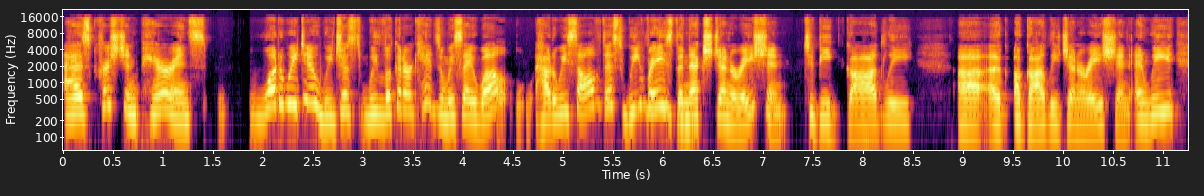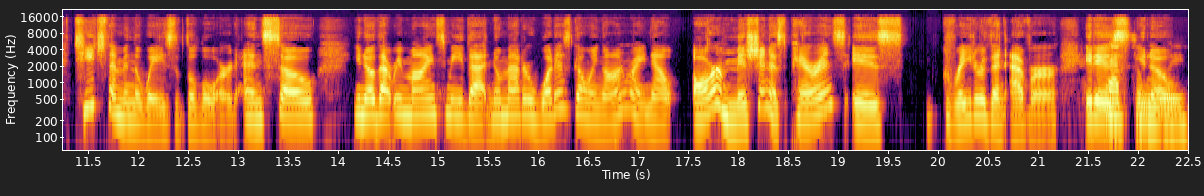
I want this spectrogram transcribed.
as Christian parents, what do we do? We just we look at our kids and we say, "Well, how do we solve this? We raise the mm. next generation to be godly uh, a, a godly generation and we teach them in the ways of the Lord. And so, you know, that reminds me that no matter what is going on right now, our mission as parents is greater than ever. It is, you know, Absolutely.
